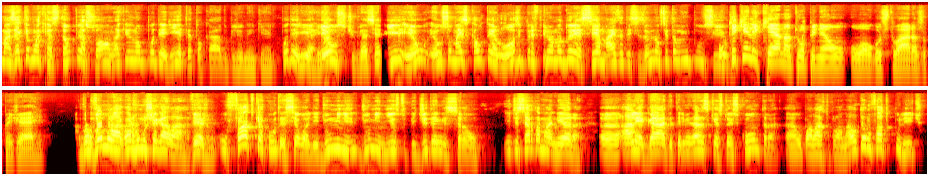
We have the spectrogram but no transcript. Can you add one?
mas é que é uma questão pessoal, não é que ele não poderia ter tocado o pedido do inquérito. Poderia. Eu, se estivesse ali, eu, eu sou mais cauteloso e prefiro amadurecer mais a decisão e não ser tão impulsivo. O que, que ele quer, na tua opinião, o Augusto Aras, o PGR? Vamos lá, agora vamos chegar lá. Vejam, o fato que aconteceu ali de um, de um ministro pedir demissão e, de certa maneira, uh, alegar determinadas questões contra uh, o Palácio do Planalto é um fato político.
